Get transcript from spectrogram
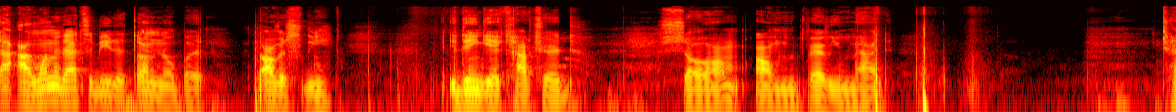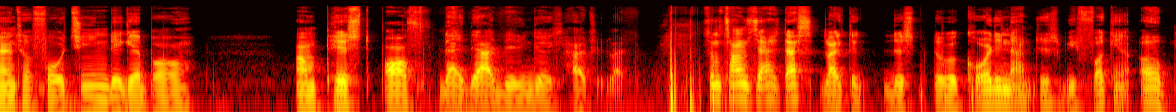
I wanted that to be the thumbnail, but obviously it didn't get captured. So I'm I'm very mad. 10 to 14, they get ball. I'm pissed off that that didn't get captured. Like sometimes that that's like the this the recording that just be fucking up.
